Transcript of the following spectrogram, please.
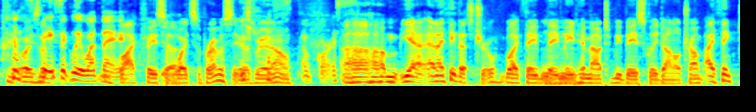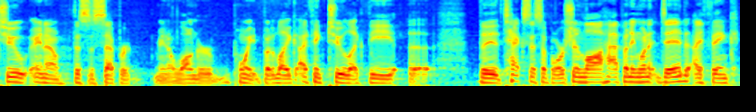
Always the basically what they- blackface Yeah. of white supremacy, as we know. of course. Um, yeah, and I think that's true. Like they, they made him out to be basically Donald Trump. I think too. You know, this is a separate, you know, longer point, but like I think too, like the uh, the Texas abortion law happening when it did, I think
